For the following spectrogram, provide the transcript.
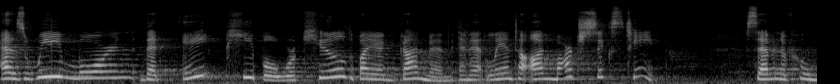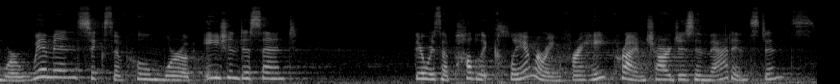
As we mourn that eight people were killed by a gunman in Atlanta on March 16th, seven of whom were women, six of whom were of Asian descent. There was a public clamoring for hate crime charges in that instance,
